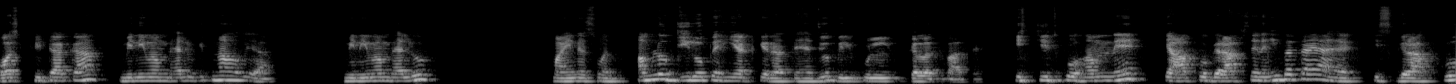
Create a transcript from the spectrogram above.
कॉस थीटा का मिनिमम वैल्यू कितना हो गया? मिनिमम वैल्यू माइनस वन हम लोग ज़ीरो पे ही अटके रहते हैं, जो बिल्कुल गलत बात है। इस चीज़ को हमने क्या आपको ग्राफ से नहीं बताया है? इस ग्राफ को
